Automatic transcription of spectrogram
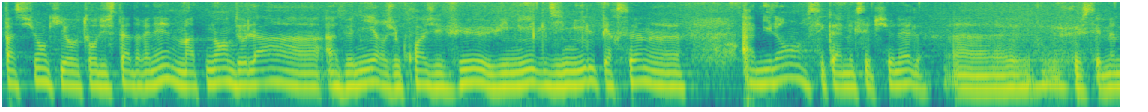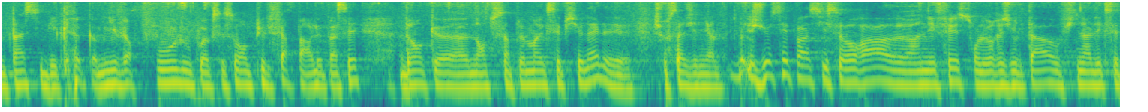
passion qui est autour du Stade Rennais. Maintenant, de là à, à venir, je crois, j'ai vu 8000, 10 000 personnes euh, à Milan, c'est quand même exceptionnel. Euh, je ne sais même pas si des clubs comme Liverpool ou quoi que ce soit ont pu le faire par le passé. Donc euh, non, tout simplement exceptionnel et je trouve ça génial. Je ne sais pas si ça aura euh, un effet sur le résultat au final, etc.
